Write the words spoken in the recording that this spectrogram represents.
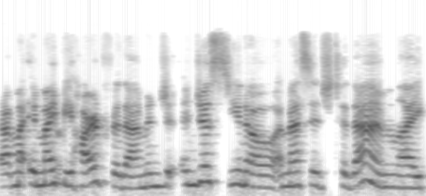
that might, it might be hard for them. And and just you know, a message to them, like,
